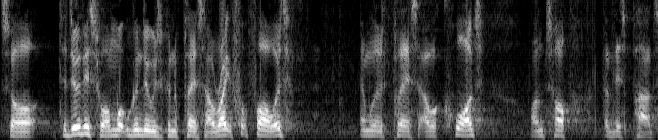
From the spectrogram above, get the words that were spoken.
So to do this one, what we're going to do is we're going to place our right foot forward, and we're going to place our quad on top of this pad.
